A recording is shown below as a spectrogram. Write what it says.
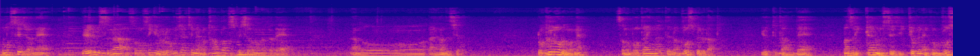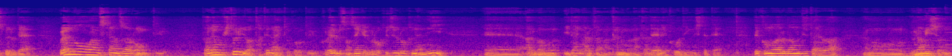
このステージはねエルビスがその1968年のカンバックスペシャルの中であのーあれなんですよ。ロックンロールのねその母体になっているのはゴスペルだと言ってたのでまず1回目のステージ1曲ねこのゴスペルで「Where No One Stands Alone」っていう誰も一人では立てないところというこれエルビスの1966年に、えーアルバム「偉大なるかな神」の中でレコーディングしててでこのアルバム自体はあのーグラミー賞に、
